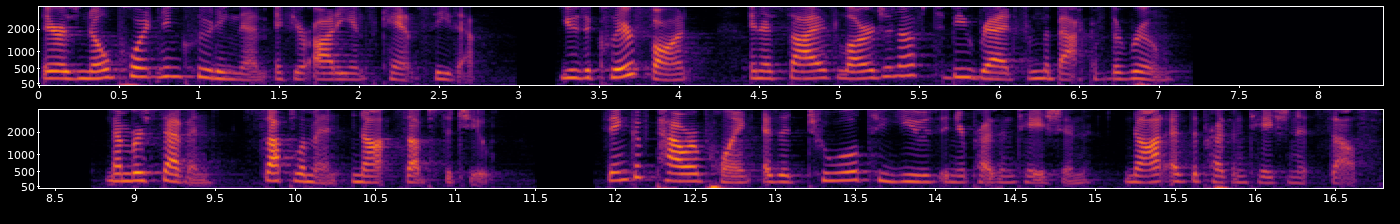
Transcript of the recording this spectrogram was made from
There is no point in including them if your audience can't see them. Use a clear font in a size large enough to be read from the back of the room. Number 7. Supplement, not substitute. Think of PowerPoint as a tool to use in your presentation, not as the presentation itself.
